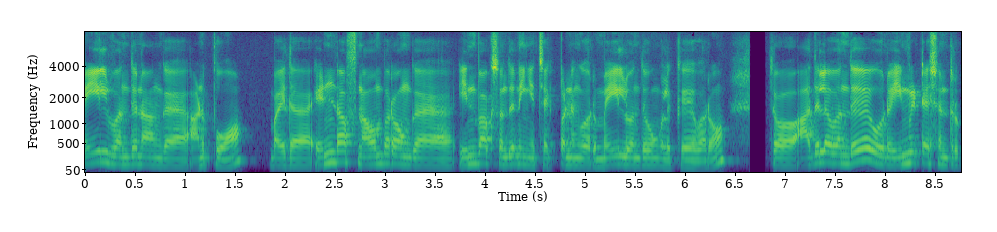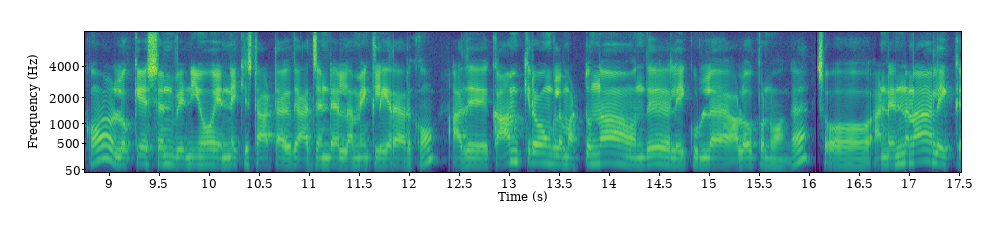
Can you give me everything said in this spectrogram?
மெயில் வந்து நாங்கள் அனுப்புவோம். By the end of November உங்கள் இன்பாக்ஸ் வந்து நீங்கள் செக் பண்ணுங்கள் ஒரு மெயில் வந்து உங்களுக்கு வரும். ஸோ அதில் வந்து ஒரு இன்விடேஷன் இருக்கும். லொக்கேஷன் வென்யூ என்னைக்கு ஸ்டார்ட் ஆகுது அஜெண்டா எல்லாமே கிளியராக இருக்கும். அது காமிக்கிறவங்கள மட்டும்தான் வந்து லைக் உள்ளே அலோவ் பண்ணுவாங்க. ஸோ அண்ட் என்னன்னா லைக்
